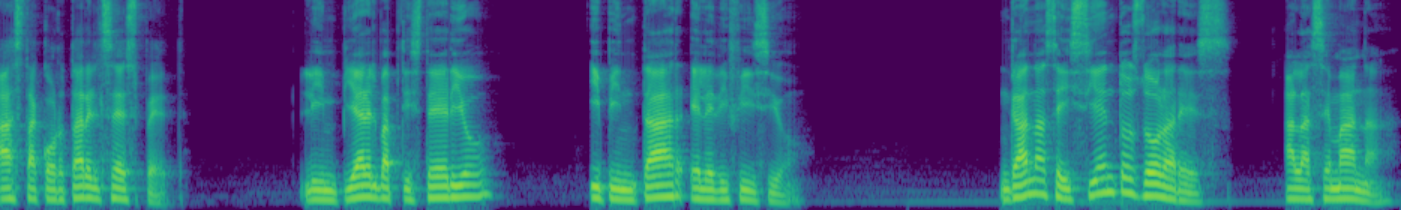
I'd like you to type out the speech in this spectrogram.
hasta cortar el césped, limpiar el baptisterio y pintar el edificio. gana 600 dólares a la semana.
